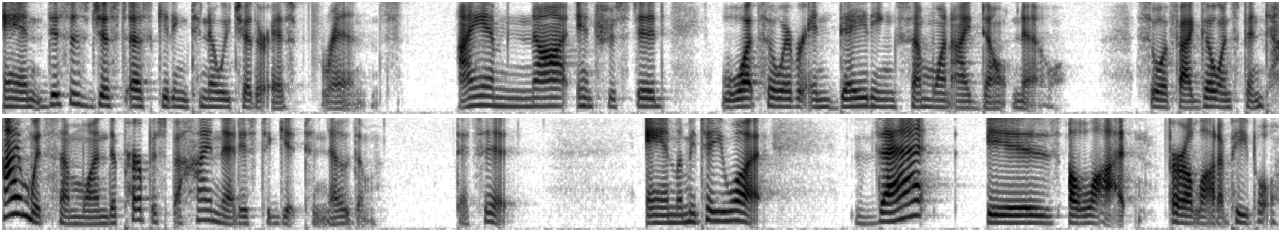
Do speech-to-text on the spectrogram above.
And this is just us getting to know each other as friends. I am not interested whatsoever in dating someone I don't know. So if I go and spend time with someone, the purpose behind that is to get to know them. That's it. And let me tell you what, that is a lot for a lot of people.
